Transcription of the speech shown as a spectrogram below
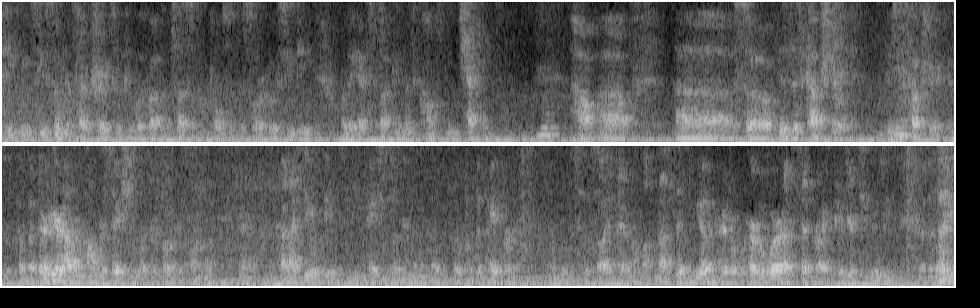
people. You see similar type traits with people who have obsessive compulsive disorder (OCD), where they get stuck in this constant checking. Mm. How. Uh, uh, so is this cup straight? Is this cup straight? Is this cup? But they're here having a conversation, but they're focused on the. And I see with the OCD patients, they'll come in, they'll, they'll put the paper, they'll move it to the side there, and I'm not, not saying you haven't heard a, heard a word I said, right? Because you're too busy living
